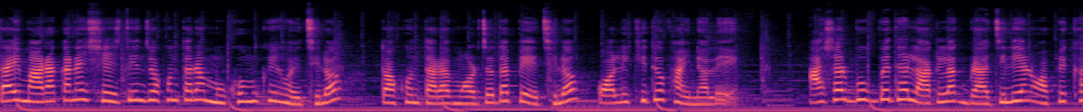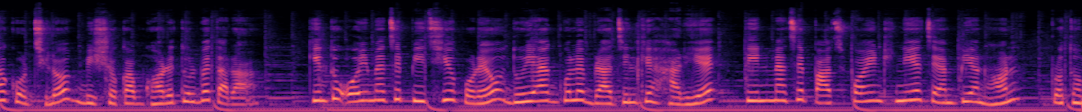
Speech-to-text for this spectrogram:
তাই মারাকানায় শেষ দিন যখন তারা মুখোমুখি হয়েছিল, তখন তারা মর্যাদা পেয়েছিল অলিখিত ফাইনালে। আশার বুক বেঁধে লাখ লাখ ব্রাজিলিয়ান অপেক্ষা করছিল বিশ্বকাপ ঘরে তুলবে তারা। কিন্তু ওই ম্যাচে পিছিয়ে পড়েও দুই এক গোলে ব্রাজিলকে হারিয়ে তিন ম্যাচে পাঁচ পয়েন্ট নিয়ে চ্যাম্পিয়ন হন প্রথম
